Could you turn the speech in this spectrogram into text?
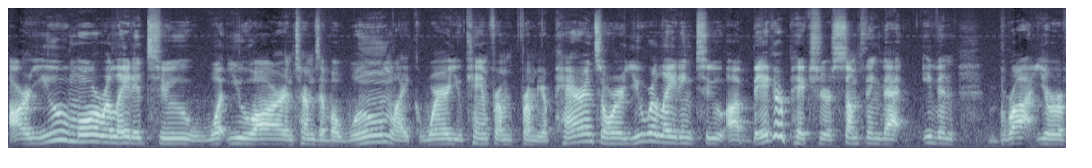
are you more related to what you are in terms of a womb, like where you came from from your parents, or are you relating to a bigger picture, something that even brought your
